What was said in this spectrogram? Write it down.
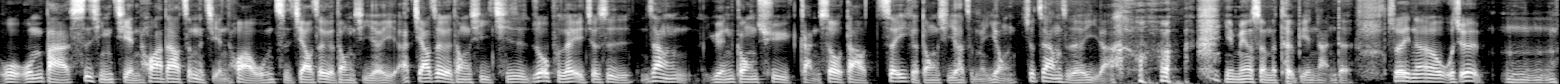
我我们把事情简化到这么简化，我们只教这个东西而已啊。教这个东西，其实 role play 就是让员工去感受到这一个东西要怎么用，就这样子而已啦，呵 呵也没有什么特别难的。所以呢，我觉得，嗯，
